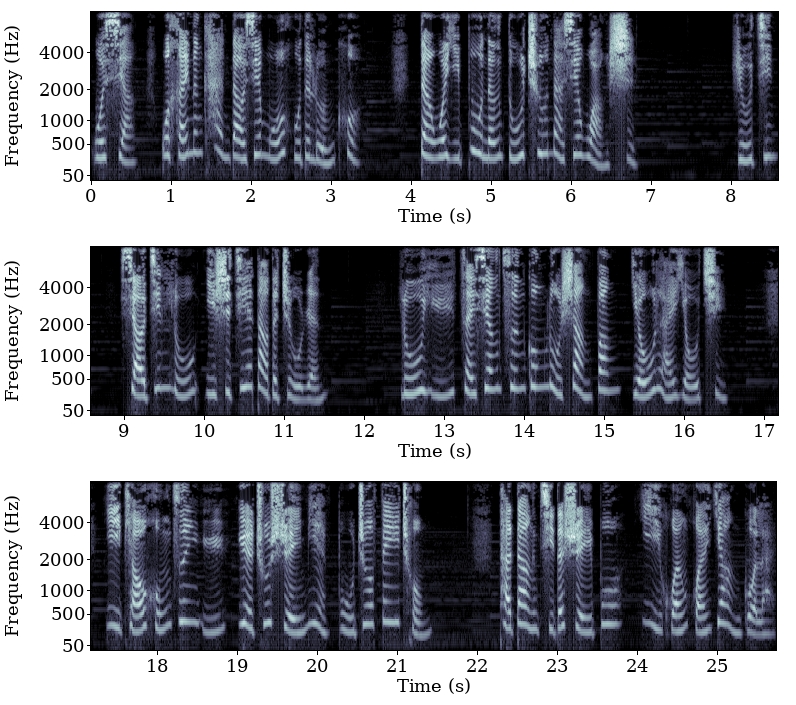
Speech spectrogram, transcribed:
我想我还能看到些模糊的轮廓，但我已不能读出那些往事。如今，小金炉已是街道的主人，鲈鱼在乡村公路上方游来游去，一条红鳟鱼跃出水面捕捉飞虫，它荡起的水波一环环漾过来。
